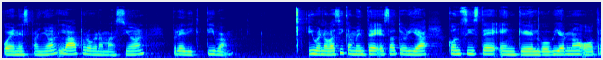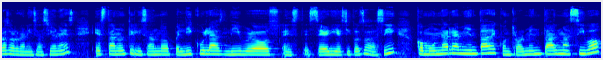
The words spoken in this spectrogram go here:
o en español la programación predictiva. Y bueno, básicamente esta teoría consiste en que el gobierno u otras organizaciones están utilizando películas, libros, este, series y cosas así como una herramienta de control mental masivo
